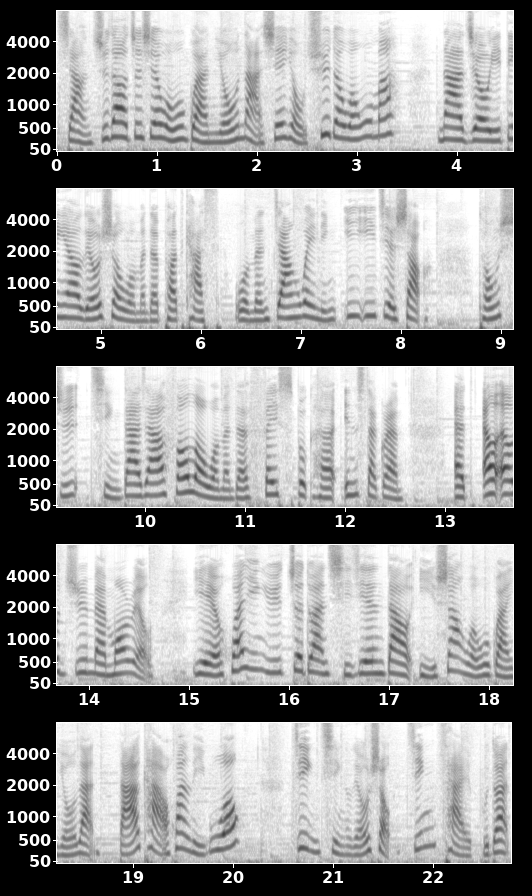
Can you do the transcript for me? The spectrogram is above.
想知道这些文物馆有哪些有趣的文物吗？那就一定要留守我们的 Podcast，我们将为您一一介绍。同时，请大家 follow 我们的 Facebook 和 Instagram，at LLG Memorial。也欢迎于这段期间到以上文物馆游览打卡换礼物哦。敬请留守，精彩不断，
